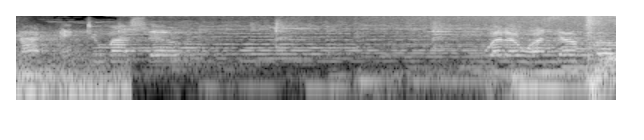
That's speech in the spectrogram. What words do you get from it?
and I think to myself, what a wonderful.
